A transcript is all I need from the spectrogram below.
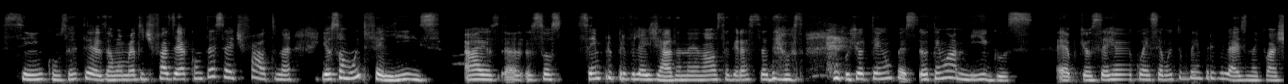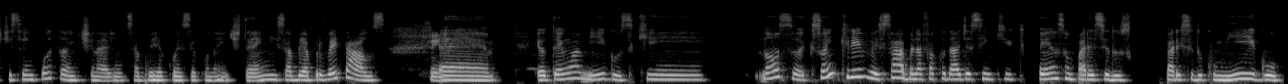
Sim, com certeza. É o momento de fazer acontecer, de fato, né? E eu sou muito feliz. Ah, eu, eu sou sempre privilegiada, né? Nossa, graças a Deus. Porque eu tenho, eu tenho amigos é, porque eu sei reconhecer muito bem privilégios, né? Que eu acho que isso é importante, né? A gente saber reconhecer quando a gente tem e saber aproveitá-los. É, eu tenho amigos que, nossa, que são incríveis, sabe? Na faculdade, assim, que, que pensam parecidos, parecido comigo,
